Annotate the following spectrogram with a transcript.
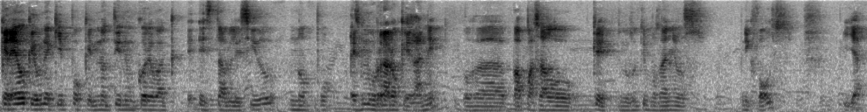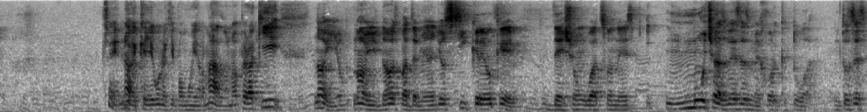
creo que un equipo que no tiene un coreback establecido, no es muy raro que gane. O sea, ha pasado, ¿qué? En los últimos años, Nick Foles y ya. Sí, no, hay que llega un equipo muy armado, ¿no? Pero aquí No, y yo, no, y nada más para terminar, yo sí creo que Deshaun Watson es muchas veces mejor que Tua. Entonces,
